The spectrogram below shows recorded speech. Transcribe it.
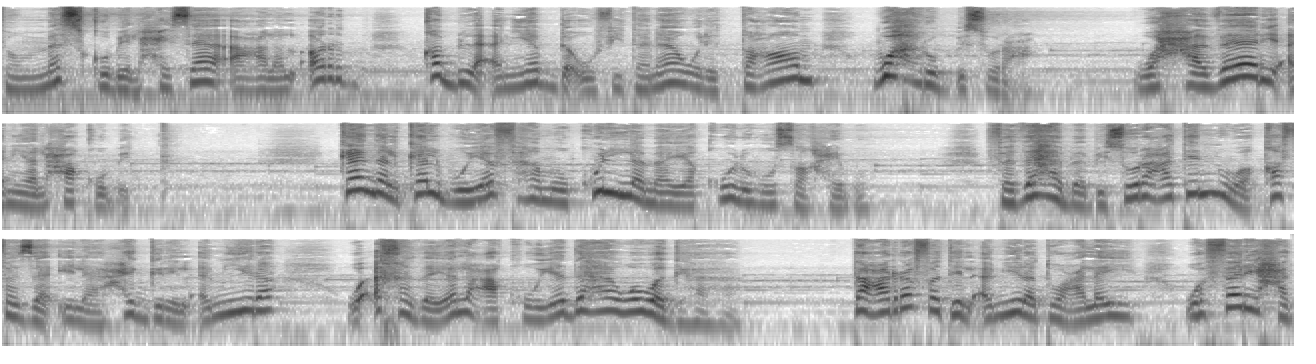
ثم اسكب الحساء على الأرض قبل أن يبداوا في تناول الطعام واهرب بسرعة وحذار أن يلحقوا بك. كان الكلب يفهم كل ما يقوله صاحبه فذهب بسرعة وقفز إلى حجر الأميرة وأخذ يلعق يدها ووجهها. تعرفت الأميرة عليه وفرحت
